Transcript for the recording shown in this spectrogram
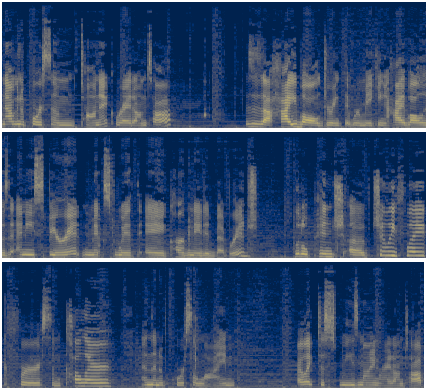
Now I'm gonna pour some tonic right on top. This is a highball drink that we're making. A highball is any spirit mixed with a carbonated beverage. Little pinch of chili flake for some color, and then of course a lime. I like to squeeze mine right on top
